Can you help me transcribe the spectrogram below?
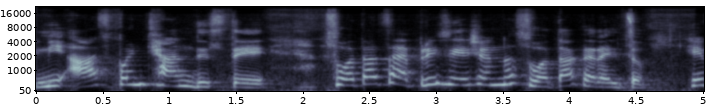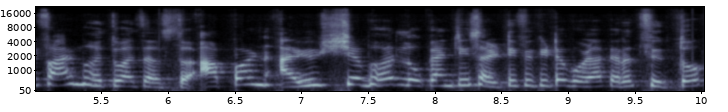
मी आज पण छान दिसते. स्वतःचं ॲप्रिसिएशन न स्वतः करायचं हे फार महत्वाचं असतं. आपण आयुष्यभर लोकांची सर्टिफिकेट गोळा करत फिरतो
